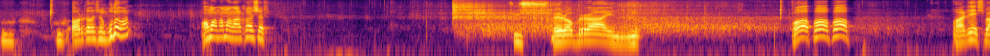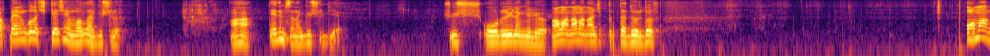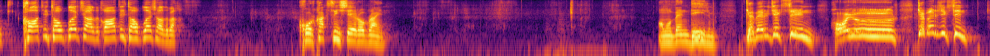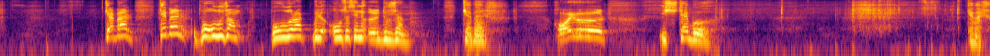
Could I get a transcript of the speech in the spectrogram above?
Huh, huh. Arkadaşlar bu ne lan? Aman aman arkadaşlar. Şuş Herobrine. Hop hop hop. Kardeş bak benim kılıç geçen vallahi güçlü. Aha dedim sana güçlü diye. Şuş orduyla geliyor. Aman aman acıktık da dur dur. Aman katil tavukları çağırdı. Katil tavuklar çağırdı bak. Korkaksın işte Herobrine. Ama ben değilim. Gebereceksin. Hayır. Gebereceksin. Geber. Geber. Boğulacağım. Boğularak bile olsa seni öldüreceğim. Geber. Hayır. İşte bu. Geber.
